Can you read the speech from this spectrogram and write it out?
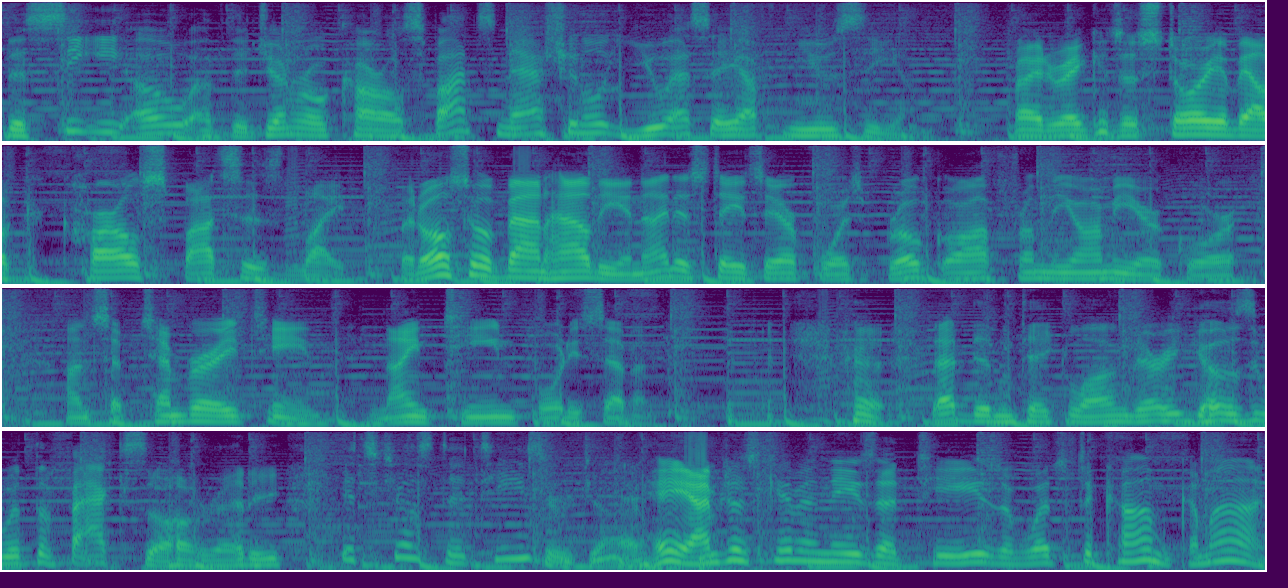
the CEO of the General Carl Spaatz National USAF Museum. Right, Rick, it's a story about Carl Spaatz' life, but also about how the United States Air Force broke off from the Army Air Corps on September 18, 1947. that didn't take long. There he goes with the facts already. It's just a teaser, John. Hey, I'm just giving these a tease of what's to come. Come on,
